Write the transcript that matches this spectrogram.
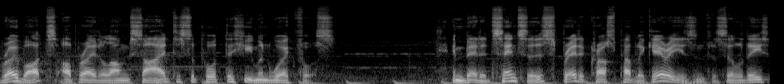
Robots operate alongside to support the human workforce. Embedded sensors spread across public areas and facilities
